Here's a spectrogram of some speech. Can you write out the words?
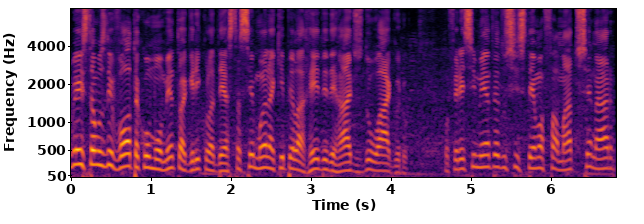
Muito bem, estamos de volta com o Momento Agrícola desta semana aqui pela rede de rádios do Agro. O oferecimento é do Sistema Famato Senar,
